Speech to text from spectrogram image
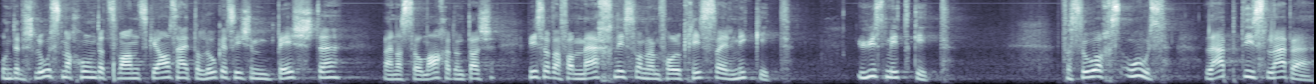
Und am Schluss, nach 120 Jahren, sagt er, schau, es ist am besten, wenn er es so macht. Und das ist wie so das Vermächtnis, das er dem Volk Israel mitgibt. Uns mitgibt. Versuch es aus. Leb dein Leben.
